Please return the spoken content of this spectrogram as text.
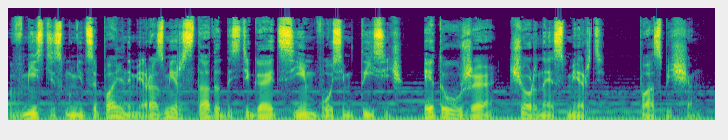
Вместе с муниципальными размер стада достигает 7-8 тысяч. Это уже черная смерть пастбищам.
